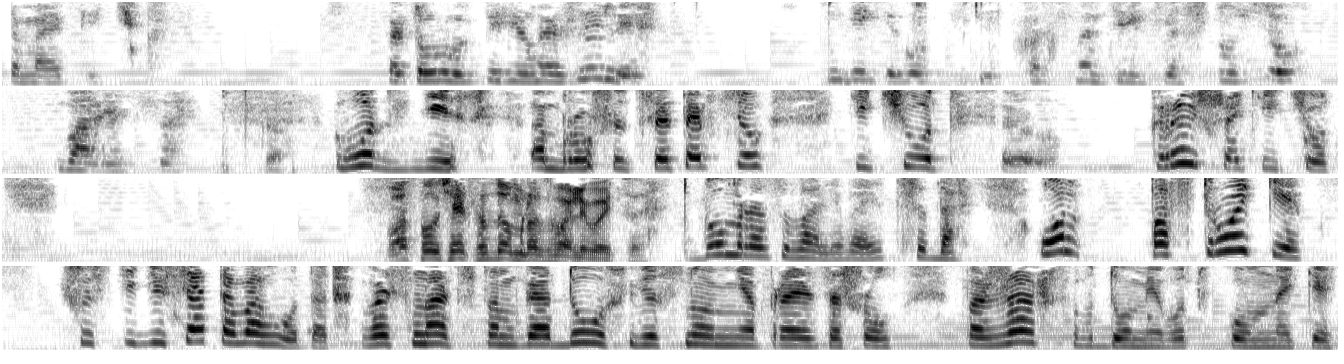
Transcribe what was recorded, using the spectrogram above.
Это моя печка, которую переложили. Видите, вот посмотрите, что все валится. Вот здесь обрушится. Это все течет, э, крыша течет. У вас, получается, дом разваливается. Дом разваливается, да. Он постройки 60-го года. В 18 году весной у меня произошел пожар в доме, вот в комнате.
